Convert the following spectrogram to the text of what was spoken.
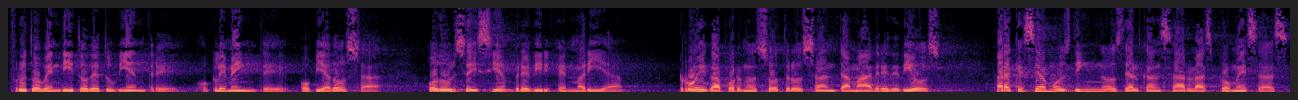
fruto bendito de tu vientre, oh clemente, oh piadosa, oh dulce y siempre Virgen María, ruega por nosotros, Santa Madre de Dios, para que seamos dignos de alcanzar las promesas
